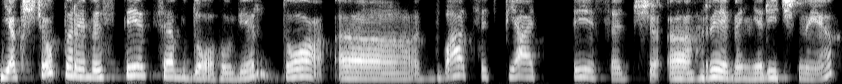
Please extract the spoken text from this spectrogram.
Якщо перевести це в договір, то е, 25 тисяч е, гривень річних.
